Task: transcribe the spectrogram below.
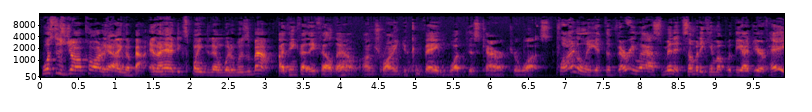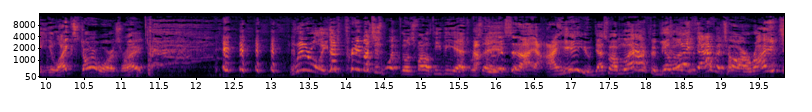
What's this John Carter Yeah. thing about?" And I had to explain to them what it was about. I think that they fell down on trying to convey what this character was. Finally, at the very last minute, somebody came up with the idea of, hey, you like Star Wars, right? Literally, that's pretty much is what those final TV ads were I- saying. listen, I, I hear you. That's why I'm laughing. you liked Avatar, right?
